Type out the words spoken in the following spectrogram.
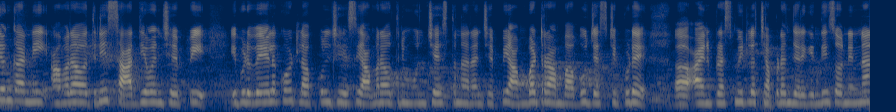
సాధ్యం కానీ అమరావతిని సాధ్యం అని చెప్పి ఇప్పుడు వేల కోట్ల అప్పులు చేసి అమరావతిని ముంచేస్తున్నారని చెప్పి అంబట్ రాంబాబు జస్ట్ ఇప్పుడే ఆయన ప్రెస్ మీట్లో చెప్పడం జరిగింది. సో నిన్న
